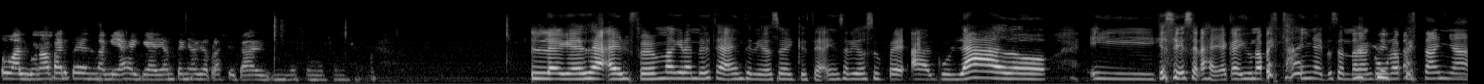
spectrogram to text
o alguna parte del maquillaje que hayan tenido que practicar mucho, mucho, mucho. Lo que sea, el fail más grande que ustedes hayan tenido es el que ustedes hayan salido súper a algún lado y que se, se les haya caído una pestaña y entonces andaran con una pestaña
